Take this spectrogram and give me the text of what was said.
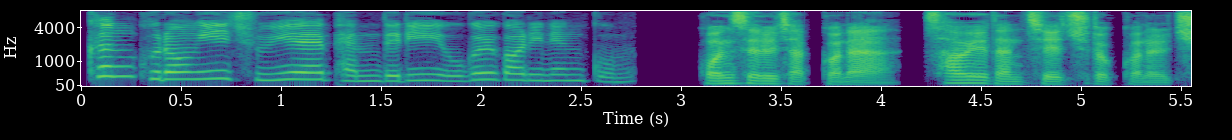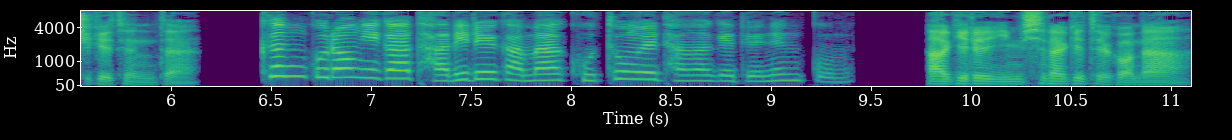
큰 구렁이 주위에 뱀들이 우글거리는 꿈. 권세를 잡거나 사회단체의 주도권을 쥐게 된다. 큰 구렁이가 다리를 감아 고통을 당하게 되는 꿈. 아기를 임신하게 되거나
